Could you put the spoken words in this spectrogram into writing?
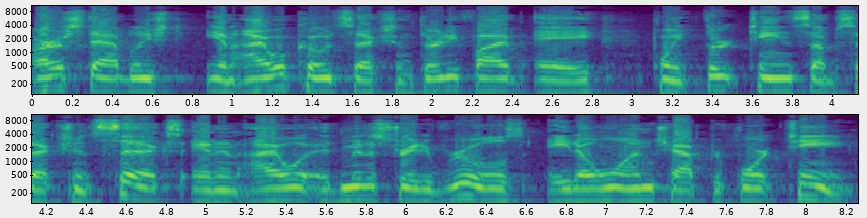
are established in Iowa Code Section 35A.13 subsection 6 and in Iowa Administrative Rules 801 Chapter 14.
